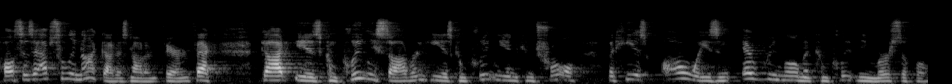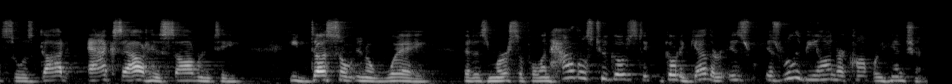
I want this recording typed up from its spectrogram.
Paul says, absolutely not. God is not unfair. In fact, God is completely sovereign, He is completely in control, but He is always, in every moment, completely merciful. So as God acts out His sovereignty, He does so in a way that is merciful. And how those two goes to go together is, is really beyond our comprehension.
